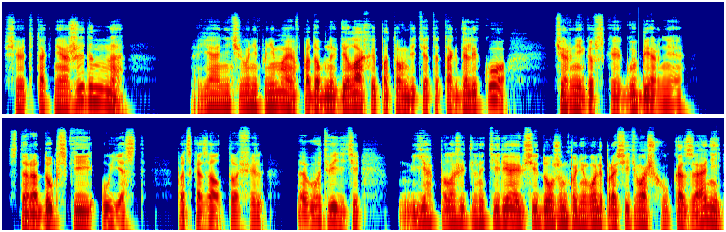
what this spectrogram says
все это так неожиданно. Я ничего не понимаю в подобных делах, и потом ведь это так далеко, Черниговская губерния. Стародубский уезд, — подсказал Тофель. Вот видите, я положительно теряюсь и должен поневоле просить ваших указаний.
